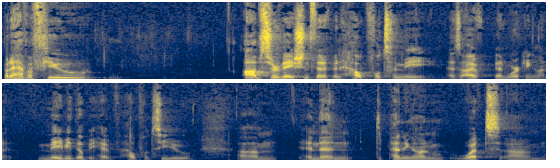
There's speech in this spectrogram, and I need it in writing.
But I have a few observations that have been helpful to me as I've been working on it. Maybe they'll be helpful to you. Um, and then, depending on what, um,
